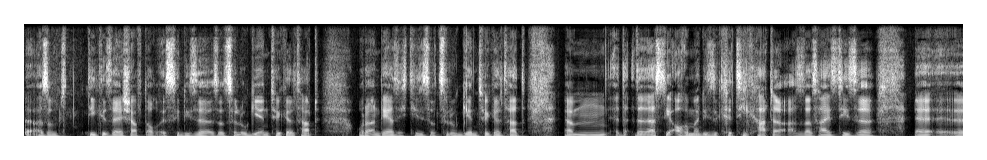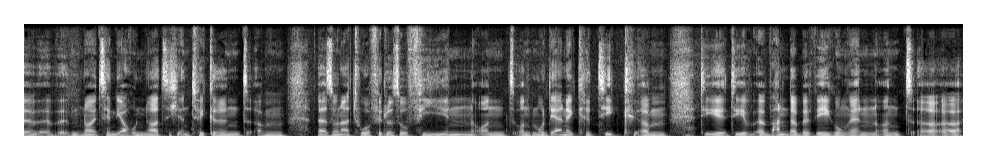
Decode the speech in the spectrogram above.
also die Gesellschaft auch ist, die diese Soziologie entwickelt hat oder an der sich die Soziologie entwickelt hat, dass die auch immer diese Kritik hatte. Also das heißt, diese äh, äh, im 19. Jahrhundert sich entwickelnd ähm, äh, so Naturphilosophien und, und moderne Kritik, ähm, die, die Wanderbewegungen und äh, äh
